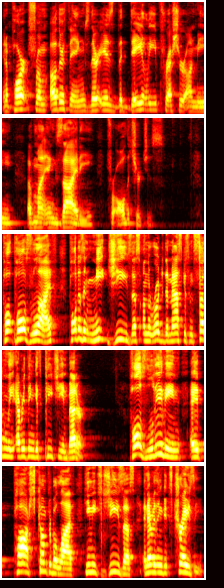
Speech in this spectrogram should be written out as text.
And apart from other things, there is the daily pressure on me of my anxiety for all the churches. Paul, Paul's life, Paul doesn't meet Jesus on the road to Damascus and suddenly everything gets peachy and better. Paul's living a posh, comfortable life. He meets Jesus and everything gets crazy.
